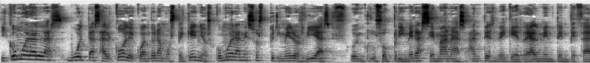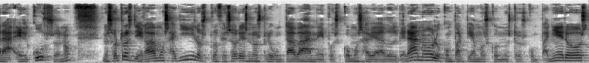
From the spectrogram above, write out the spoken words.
¿Y cómo eran las vueltas al cole cuando éramos pequeños? ¿Cómo eran esos primeros días o incluso primeras semanas antes de que realmente empezara el curso, ¿no? Nosotros llegábamos allí, los profesores nos preguntaban eh, pues cómo se había dado el verano, lo compartíamos con nuestros compañeros,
